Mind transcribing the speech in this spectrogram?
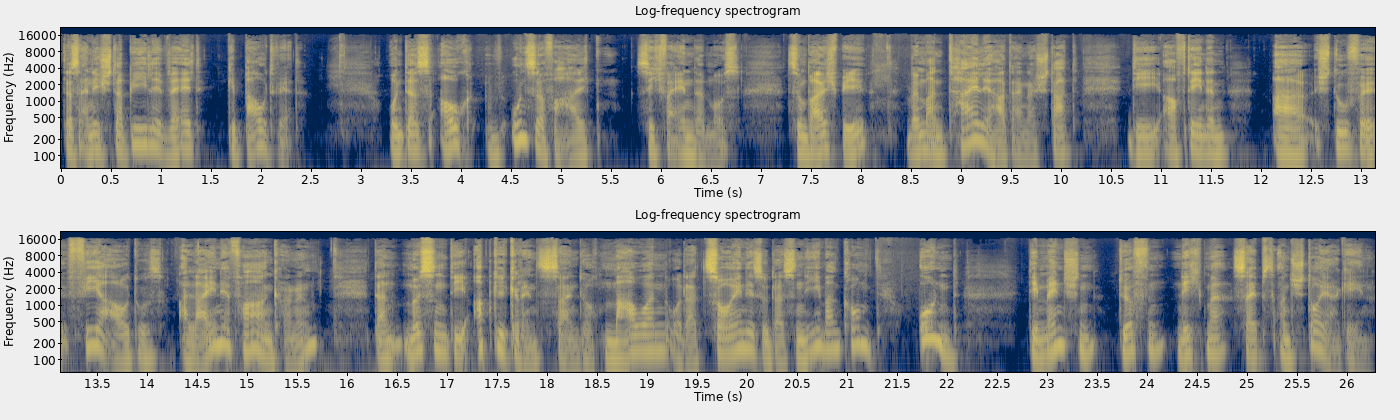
dass eine stabile Welt gebaut wird und dass auch unser Verhalten sich verändern muss. Zum Beispiel, wenn man Teile hat einer Stadt, die auf denen äh, Stufe 4 Autos alleine fahren können, dann müssen die abgegrenzt sein durch Mauern oder Zäune, sodass niemand kommt. Und die Menschen dürfen nicht mehr selbst ans Steuer gehen.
